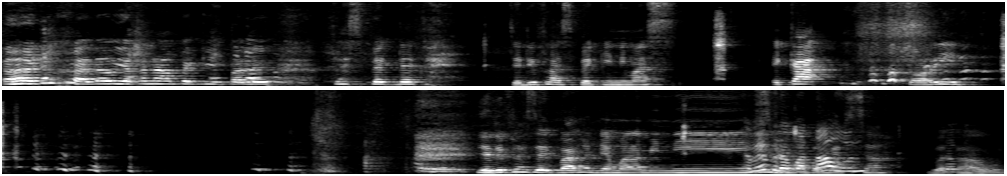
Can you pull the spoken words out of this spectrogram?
Aduh gak tahu ya kenapa Ki Paling flashback deh. Jadi flashback ini Mas. Eh Kak, sorry. Jadi flashback banget ya malam ini. Emang berapa tahun? dua Berapa? tahun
